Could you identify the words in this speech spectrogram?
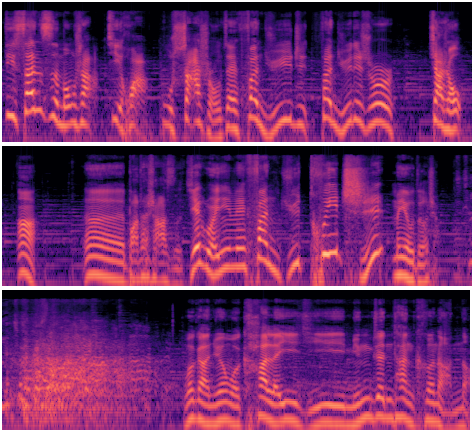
第三次谋杀计划，雇杀手在饭局这饭局的时候下手。啊，呃，把他杀死，结果因为饭局推迟没有得逞。我感觉我看了一集《名侦探柯南》呢，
